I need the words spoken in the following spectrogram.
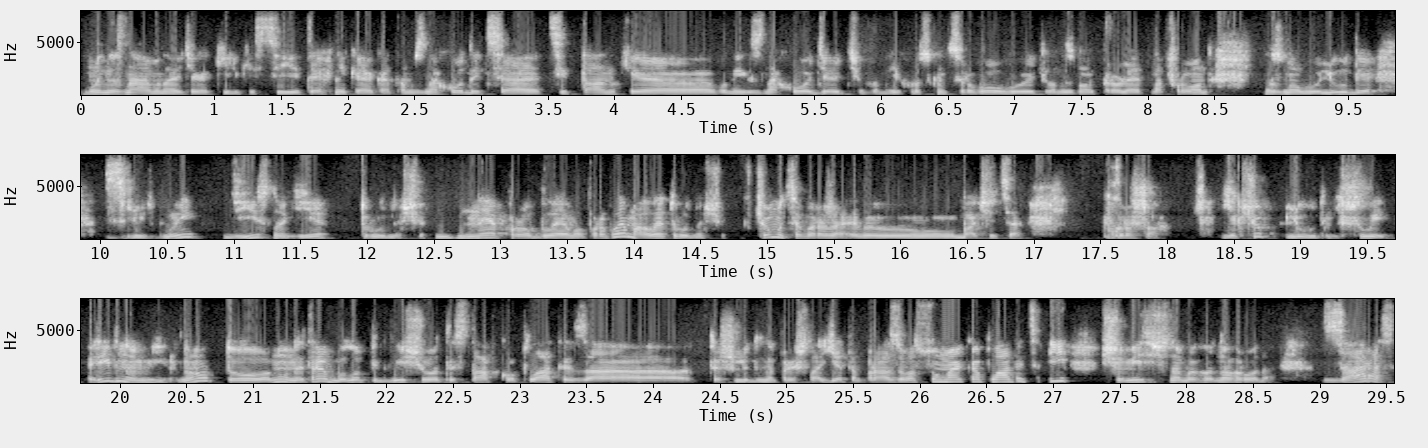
Ми не знаємо навіть яка кількість цієї техніки, яка там знаходиться. Ці танки вони їх знаходять, вони їх розконсервовують, вони знову відправляють на фронт. Знову люди з людьми дійсно є. Труднощі не проблема, проблема, але труднощі. В чому це виражає? Бачиться в грошах. Якщо б люди йшли рівномірно, то ну не треба було підвищувати ставку оплати за те, що людина прийшла. Є там разова сума, яка платиться, і щомісячна винагорода. Зараз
